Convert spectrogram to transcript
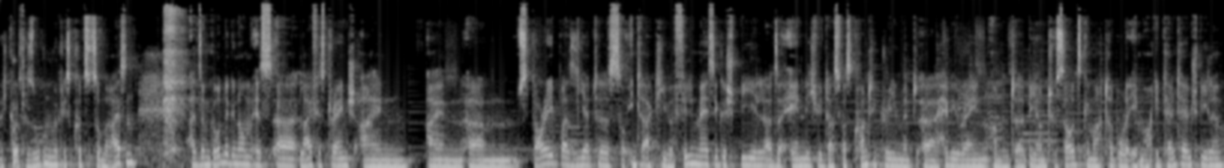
Ich kann versuchen, möglichst kurz zu umreißen. Also im Grunde genommen ist äh, Life is Strange ein, ein ähm, storybasiertes, so interaktive filmmäßiges Spiel, also ähnlich wie das, was Quantic Dream mit äh, Heavy Rain und äh, Beyond Two Souls gemacht hat oder eben auch die Telltale-Spiele.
